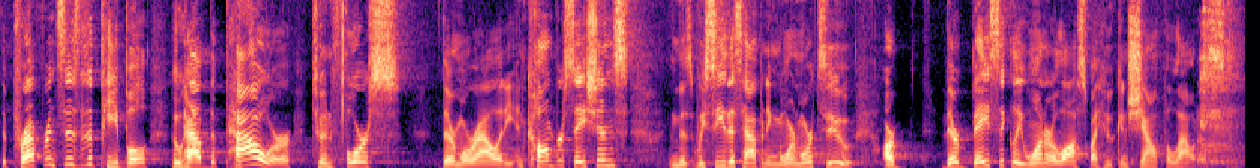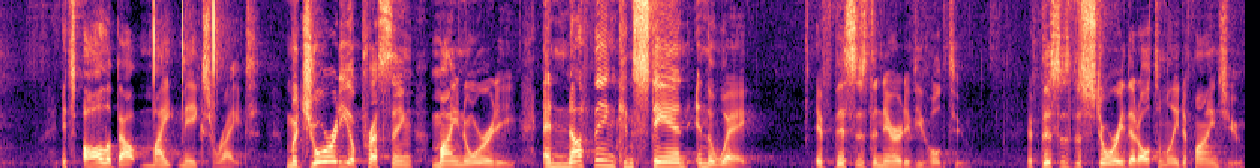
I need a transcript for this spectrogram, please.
the preferences of the people who have the power to enforce their morality. And conversations, and this, we see this happening more and more too, are they're basically won or lost by who can shout the loudest. It's all about might makes right. Majority oppressing minority. And nothing can stand in the way if this is the narrative you hold to. If this is the story that ultimately defines you.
